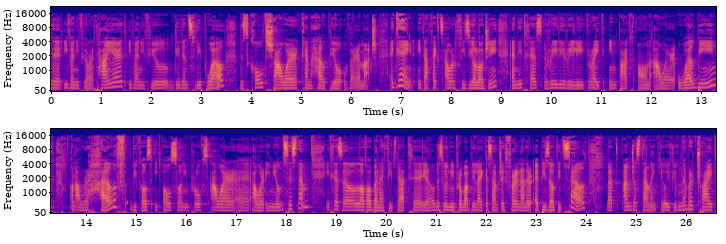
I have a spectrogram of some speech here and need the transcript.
uh, even if you are tired, even if you didn't sleep well, this cold shower can help you very much. Again, it affects our physiology and it has really, really great impact on our well-being, on our health, because it also improves our uh, our immune system. It has a lot of benefits that uh, you know. This will be probably like a subject for another episode itself, but I'm just telling you if you've never tried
